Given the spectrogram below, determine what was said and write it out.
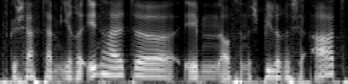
es geschafft haben, ihre Inhalte eben auf so eine spielerische Art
